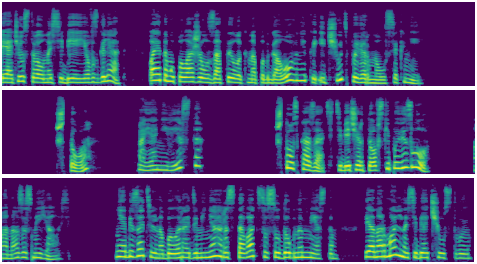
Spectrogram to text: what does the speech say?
Я чувствовал на себе ее взгляд, поэтому положил затылок на подголовник и чуть повернулся к ней. «Что? Твоя невеста?» «Что сказать, тебе чертовски повезло!» Она засмеялась. «Не обязательно было ради меня расставаться с удобным местом. Я нормально себя чувствую».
